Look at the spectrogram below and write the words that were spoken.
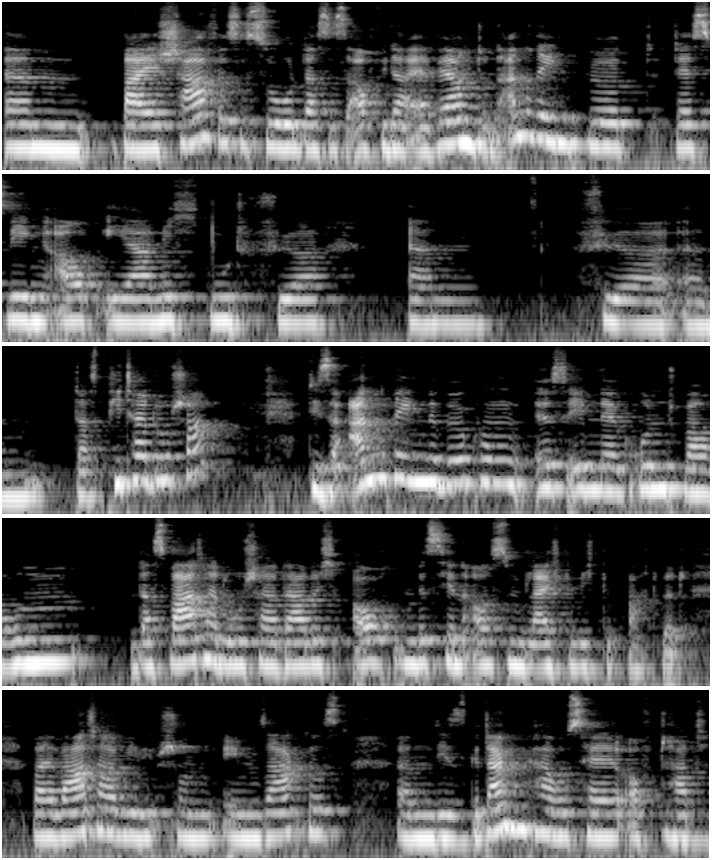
Ähm, bei Schaf ist es so, dass es auch wieder erwärmt und anregend wird, deswegen auch eher nicht gut für, ähm, für ähm, das Pita-Dosha. Diese anregende Wirkung ist eben der Grund, warum das Vata-Dosha dadurch auch ein bisschen aus dem Gleichgewicht gebracht wird. Weil Vata, wie du schon eben sagtest, ähm, dieses Gedankenkarussell oft hat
